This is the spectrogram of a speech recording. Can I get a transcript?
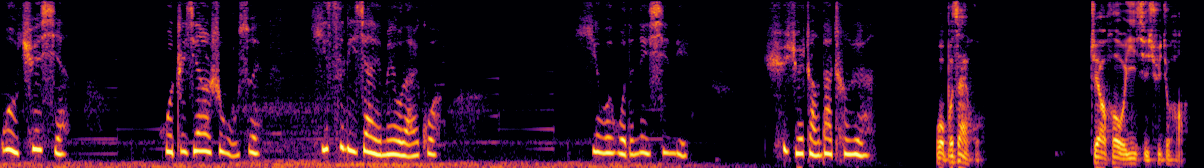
我有缺陷。我至今二十五岁。一次例假也没有来过，因为我的内心里拒绝长大成人。我不在乎，只要和我一起去就好。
